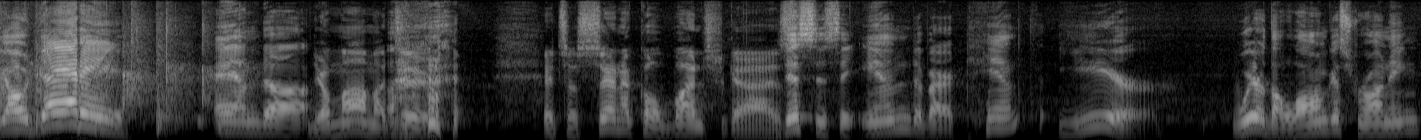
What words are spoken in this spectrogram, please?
Yo, daddy! And uh, Your mama, too. it's a cynical bunch, guys. This is the end of our 10th year. We're the longest running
